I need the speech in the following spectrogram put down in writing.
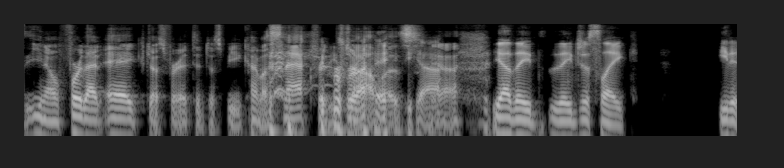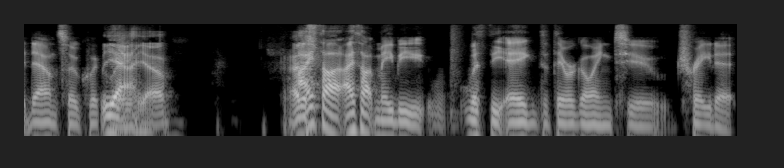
you know for that egg just for it to just be kind of a snack for these Right, Jawas. yeah. yeah, they they just like eat it down so quickly. yeah, yeah. I, just- thought I thought maybe with the egg that they were going to trade it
